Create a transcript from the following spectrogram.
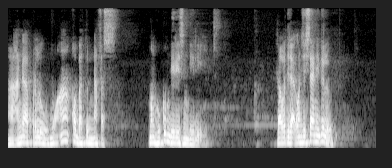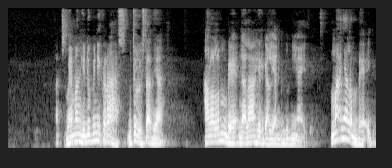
Nah, anda perlu mu'aqabatun nafas. Menghukum diri sendiri. Kalau tidak konsisten itu loh. Memang hidup ini keras, betul Ustadz ya. Kalau lembek, tidak lahir kalian ke dunia itu. Emaknya lembek itu,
